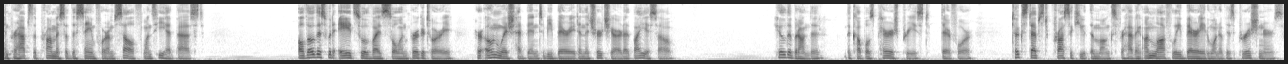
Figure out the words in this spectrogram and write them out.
and perhaps the promise of the same for himself once he had passed. Although this would aid Solveig's soul in purgatory, her own wish had been to be buried in the churchyard at Bægisá. Hildebrander, the couple's parish priest, therefore, took steps to prosecute the monks for having unlawfully buried one of his parishioners.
